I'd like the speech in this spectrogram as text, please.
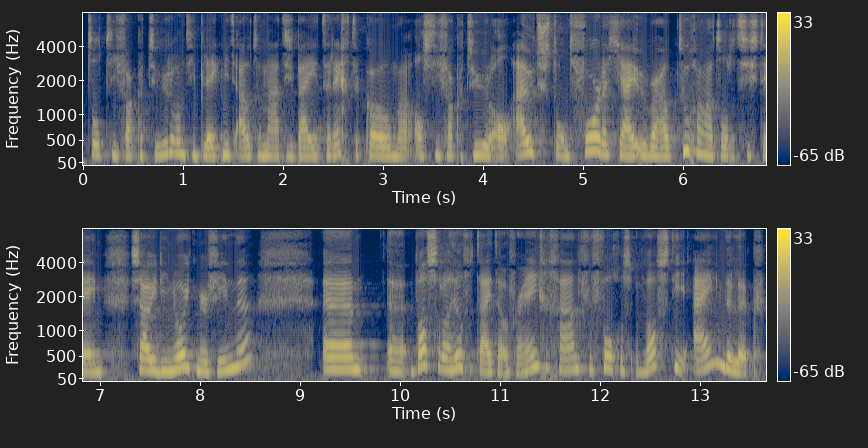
tot, die vacature, want die bleek niet automatisch bij je terecht te komen als die vacature al uitstond, voordat jij überhaupt toegang had tot het systeem, zou je die nooit meer vinden. Um, uh, was er al heel veel tijd overheen gegaan. Vervolgens was hij eindelijk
